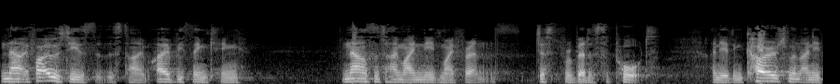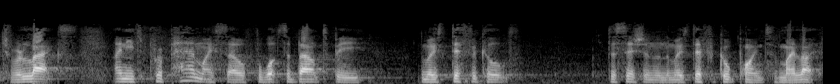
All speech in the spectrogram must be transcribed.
Now, if I was Jesus at this time, I'd be thinking, now's the time I need my friends, just for a bit of support. I need encouragement, I need to relax, I need to prepare myself for what's about to be the most difficult decision and the most difficult point of my life.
